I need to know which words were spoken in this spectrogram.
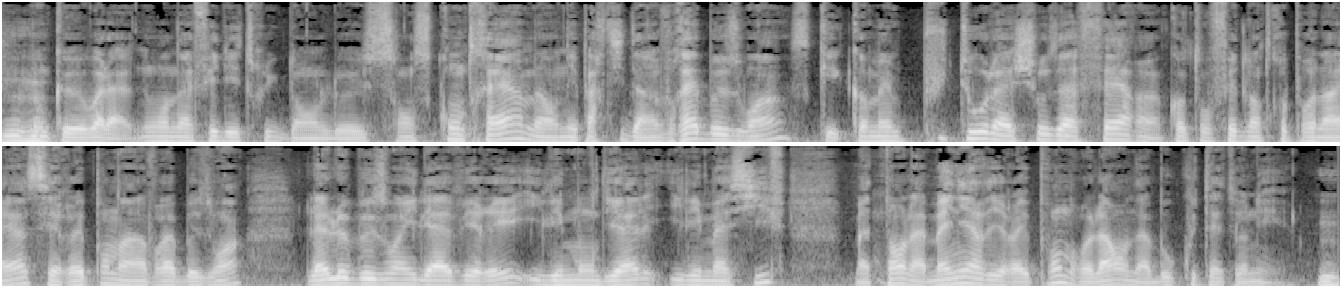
Mhm. Donc euh, voilà, nous on a fait des trucs dans le sens contraire, mais on est parti d'un vrai besoin, ce qui est quand même plutôt la chose à faire quand on fait de l'entrepreneuriat, c'est répondre à un vrai besoin. Là, le besoin, il est avéré, il est mondial, il est massif. Maintenant, la manière d'y répondre Là, on a beaucoup tâtonné. Hmm.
